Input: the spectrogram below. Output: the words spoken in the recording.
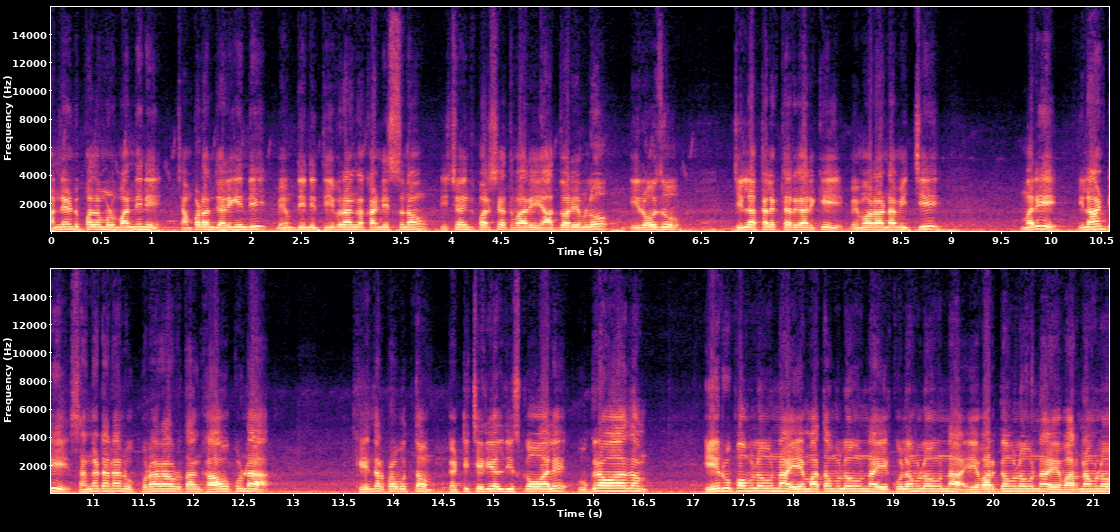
పన్నెండు పదమూడు మందిని చంపడం జరిగింది. మేము దీన్ని తీవ్రంగా ఖండిస్తున్నాం. విశ్వ పరిషత్ వారి ఆధ్వర్యంలో ఈరోజు జిల్లా కలెక్టర్ గారికి మెమోరాండం ఇచ్చి మరి ఇలాంటి సంఘటనలు పునరావృతం కావకుండా కేంద్ర ప్రభుత్వం గట్టి చర్యలు తీసుకోవాలి. ఉగ్రవాదం ఏ రూపంలో ఉన్నా ఏ మతంలో ఉన్నా ఏ కులంలో ఉన్నా ఏ వర్గంలో ఉన్నా ఏ వర్ణంలో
